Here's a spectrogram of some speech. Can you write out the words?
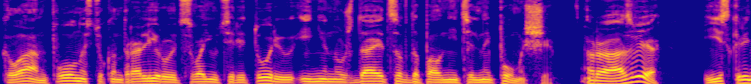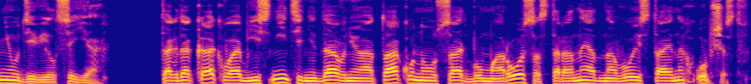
Клан полностью контролирует свою территорию и не нуждается в дополнительной помощи». «Разве?» — искренне удивился я. Тогда как вы объясните недавнюю атаку на усадьбу Моро со стороны одного из тайных обществ?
